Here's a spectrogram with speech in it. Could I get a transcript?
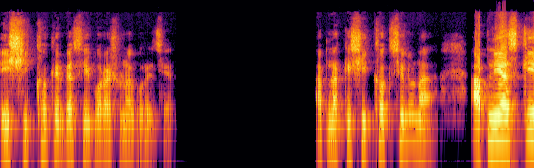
এই শিক্ষকের কাছেই পড়াশোনা করেছেন। আপনার কি শিক্ষক ছিল না? আপনি আজকে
